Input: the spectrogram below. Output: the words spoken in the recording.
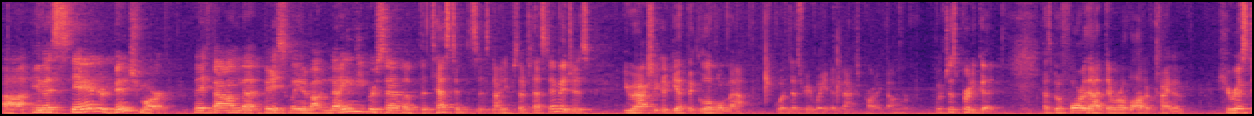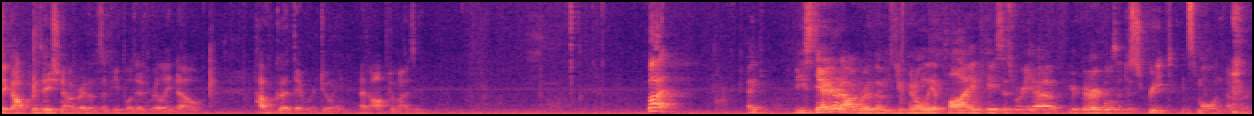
Uh, in a standard benchmark, they found that basically in about 90% of the test instances, 90% of test images, you actually could get the global map with this reweighted max product algorithm, which is pretty good. Because before that, there were a lot of kind of heuristic optimization algorithms and people didn't really know how good they were doing at optimizing. But these standard algorithms you can only apply in cases where you have your variables are discrete and small in number.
